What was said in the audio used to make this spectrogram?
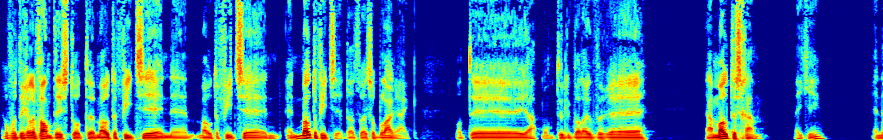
Of het relevant is tot motorfietsen en motorfietsen en, en motorfietsen. Dat is wel belangrijk. Want ja, het moet natuurlijk wel over ja, motors gaan. Weet je? En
